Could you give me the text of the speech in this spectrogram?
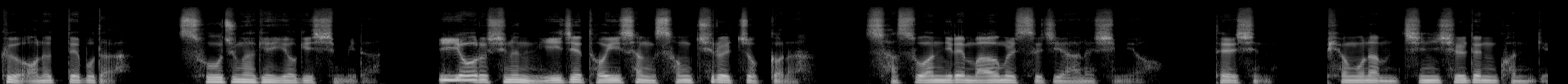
그 어느 때보다 소중하게 여기십니다. 이 어르신은 이제 더 이상 성취를 쫓거나 사소한 일에 마음을 쓰지 않으시며 대신 평온함, 진실된 관계,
